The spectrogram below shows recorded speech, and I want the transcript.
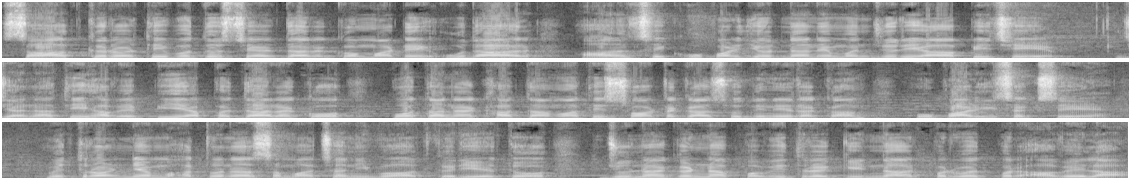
સાત કરોડથી વધુ શેરધારકો માટે ઉદાર આંશિક ઉપાડ યોજનાને મંજૂરી આપી છે. જેનાથી હવે પીએફ ધારકો પોતાના ખાતામાંથી સો ટકા સુધીની રકમ ઉપાડી શકશે. મિત્રો, અન્ય મહત્વના સમાચારની વાત કરીએ તો જૂનાગઢના પવિત્ર ગિરનાર પર્વત પર આવેલા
